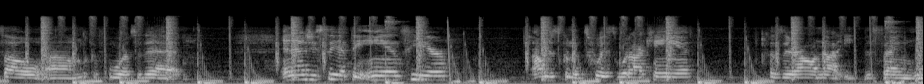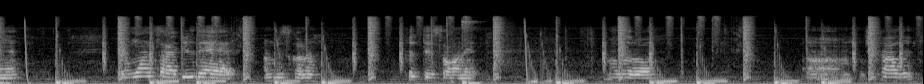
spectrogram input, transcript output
So I'm um, looking forward to that. And as you see at the ends here, I'm just going to twist what I can because they're all not the same length. Once I do that, I'm just to put this on it. My little, um, what you call it?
